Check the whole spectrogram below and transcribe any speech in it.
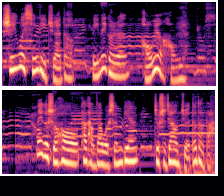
是因为心里觉得离那个人好远好远。”那个时候，他躺在我身边，就是这样觉得的吧。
